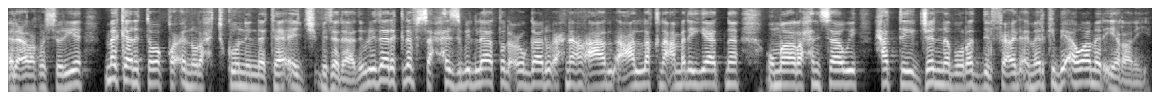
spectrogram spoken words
العراق والسورية ما كان التوقع أنه راح تكون النتائج مثل هذه. ولذلك نفس حزب الله طلعوا قالوا إحنا علقنا عملياتنا وما راح نساوي حتى يتجنبوا رد الفعل الأمريكي بأوامر إيرانية.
